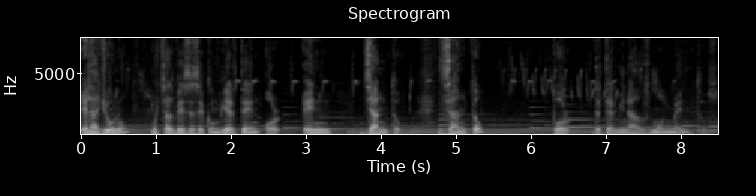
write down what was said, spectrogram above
El ayuno muchas veces se convierte en, en llanto, llanto por determinados momentos,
